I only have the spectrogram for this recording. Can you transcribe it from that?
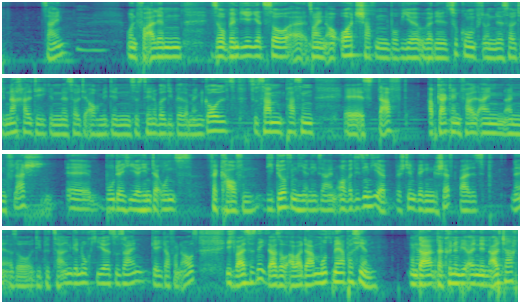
sein mhm. und vor allem so, wenn wir jetzt so, äh, so einen Ort schaffen, wo wir über die Zukunft und es sollte nachhaltig und es sollte auch mit den Sustainable Development Goals zusammenpassen. Äh, es darf ab gar keinen Fall ein, ein Flaschbude äh, hier hinter uns verkaufen. Die dürfen hier nicht sein. Aber die sind hier bestimmt wegen Geschäft, weil es Ne, also die bezahlen genug hier zu sein, gehe ich davon aus. Ich weiß es nicht, also, aber da muss mehr passieren. Und ja. da, da können wir in den Alltag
